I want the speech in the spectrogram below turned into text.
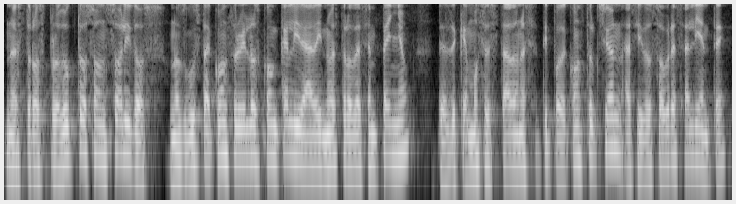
nuestros productos son sólidos, nos gusta construirlos con calidad y nuestro desempeño, desde que hemos estado en este tipo de construcción, ha sido sobresaliente,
